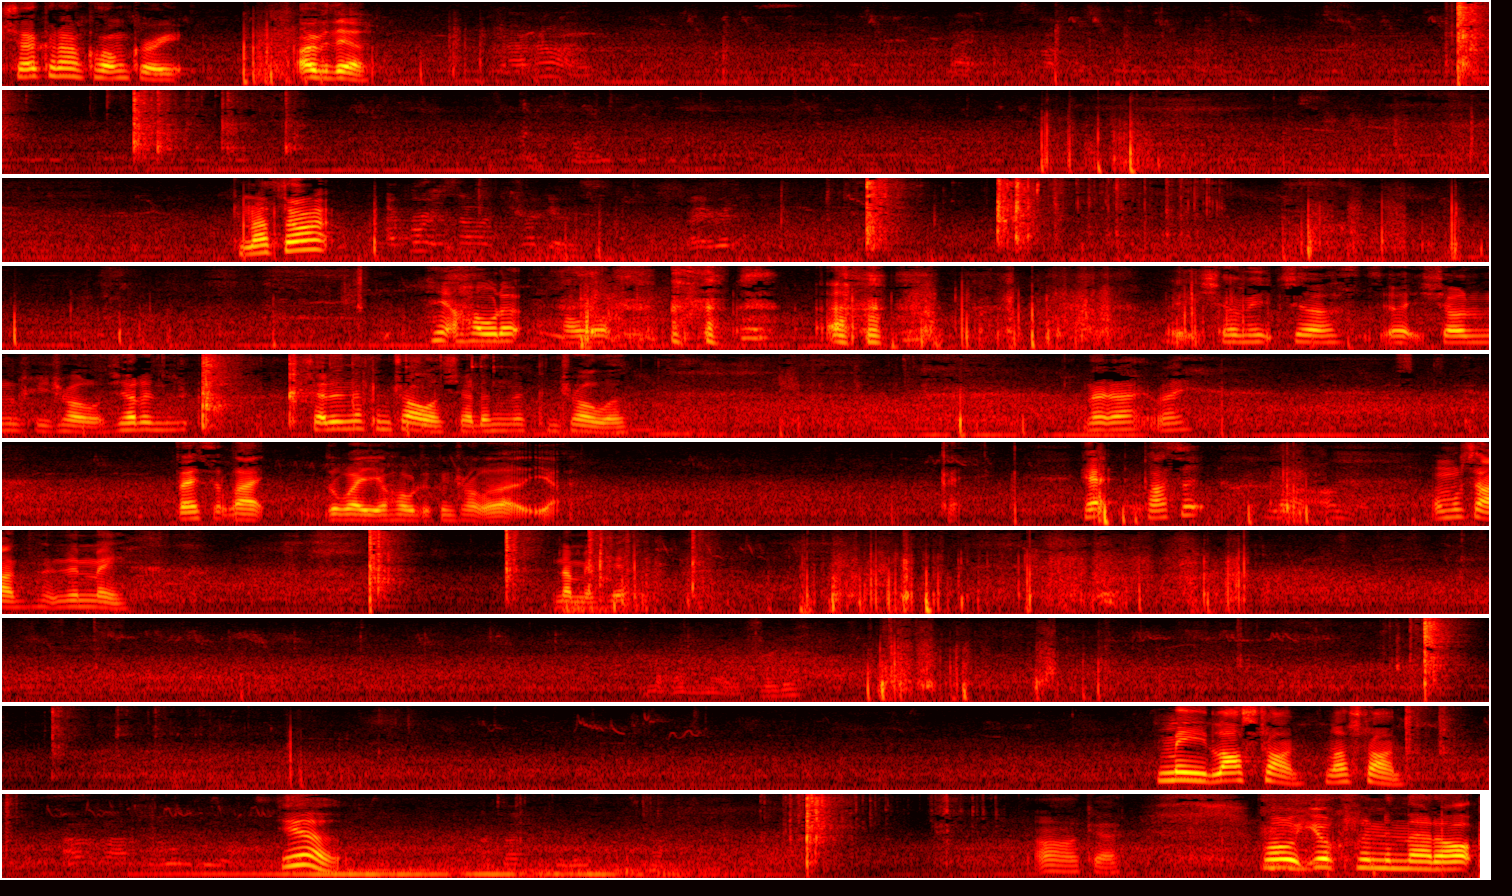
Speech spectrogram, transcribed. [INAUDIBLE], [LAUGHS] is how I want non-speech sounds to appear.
Check it on concrete. Over there. I know. Wait, it's not this Can I throw it? I brought some triggers. Wait, ready? Yeah, hold it. [LAUGHS] Hold it. [LAUGHS] wait, show me. Show, wait, show them the controller. Show them. Show them the controller. Show them the controller. No, no, wait. Face it like the way you hold the controller. Like, yeah. Okay. Yeah, pass it. No, One more time, and then me. No, me. Yeah. Me, last time, last time. Yeah. Oh, okay. Well, you're cleaning that up.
